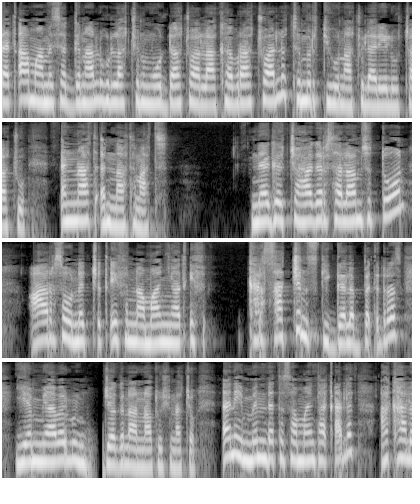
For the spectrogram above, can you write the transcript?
በጣም አመሰግናለሁ። ሁላችሁንም ወዳችኋለሁ፣ አከብራችኋለሁ። ትምህርት ይሆናችሁ ለሌሎቻችሁ። እናት እናት ናት። ነገች ሀገር ሰላም ስትሆን አርሰው ነጭ ጤፍና ማኛ ጤፍ ከርሳችን እስኪገለበጥ ድረስ የሚያበሉን ጀግና እናቶች ናቸው። እኔ ምን እንደተሰማኝ ታውቃለህ? አካለ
